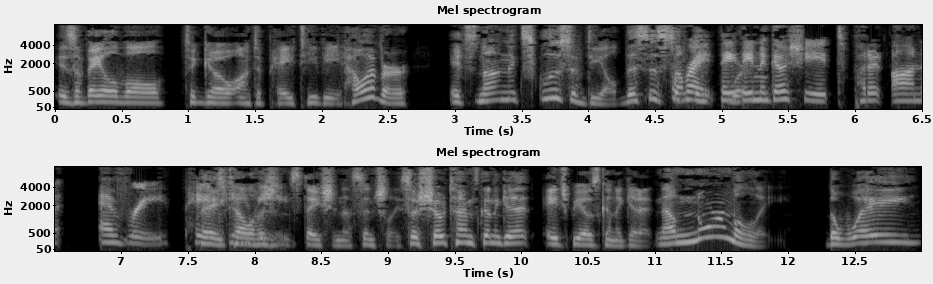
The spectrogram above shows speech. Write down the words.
is available to go onto pay TV. However, it's not an exclusive deal. This is something right. They where- they negotiate to put it on every pay, pay TV. television station essentially. So Showtime's going to get it, HBO's going to get it. Now normally the way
